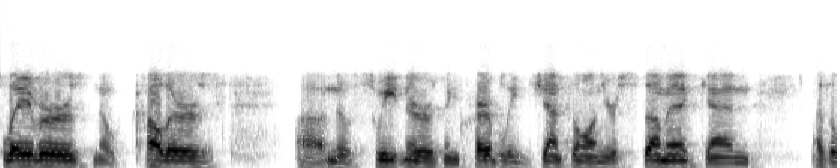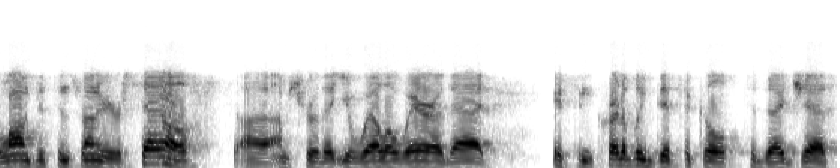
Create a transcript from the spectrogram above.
flavors, no colors, uh, no sweeteners, incredibly gentle on your stomach. And as a long distance runner yourself, uh, I'm sure that you're well aware that it's incredibly difficult to digest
